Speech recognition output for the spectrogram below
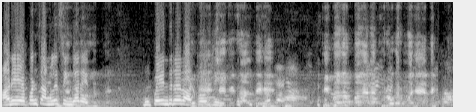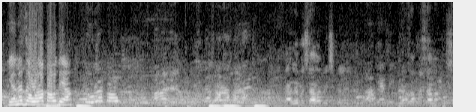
आणि हे पण चांगले सिंगर आहेत. भूपेंद्र राठोडजी. जी चालते हा. ती बघा बघायला खरोखर मजा येते यांना जवळा पाव. द्या पाव मसाला मिक्स केलेला काला मसाला मिक्स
